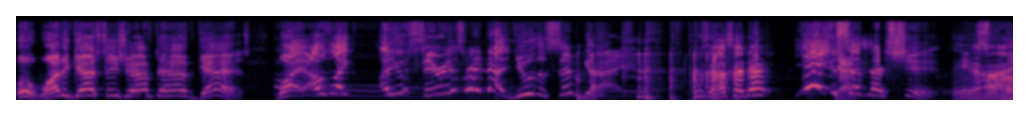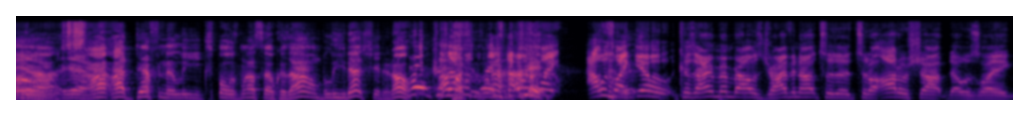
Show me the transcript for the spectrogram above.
Oh, why the gas station have to have gas? Why? I was like, "Are you serious right now? You the sim guy? Who said I said that? Yeah, you Yes. said that shit." Yeah, I, yeah, yeah. I, I definitely exposed myself because I don't believe that shit at all. bro. Because I'm was like, like, I was like, I was like, yo, because I remember I was driving out to the to the auto shop that was like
